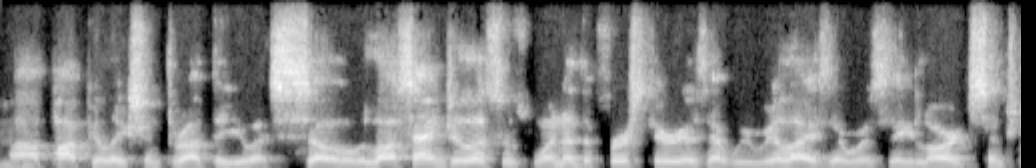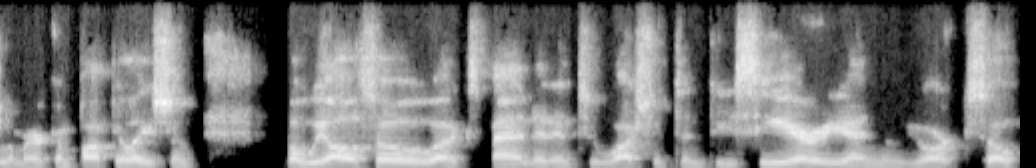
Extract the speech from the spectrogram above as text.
Mm-hmm. Uh, population throughout the US. So, Los Angeles was one of the first areas that we realized there was a large Central American population but we also expanded into Washington D.C. area and New York. So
